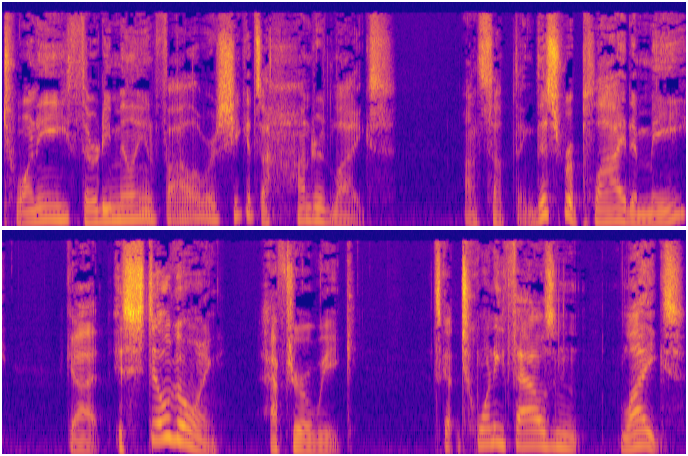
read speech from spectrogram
20, 30 million followers. She gets 100 likes on something. This reply to me got is still going after a week. It's got 20,000 likes,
